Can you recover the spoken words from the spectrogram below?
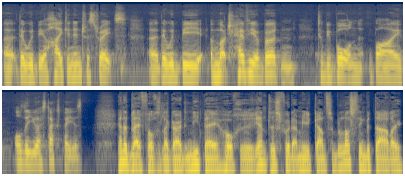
uh, there would be a hike in interest rates, uh, there would be a much heavier burden to be borne by all the US taxpayers. En het blijft volgens Lagarde niet bij hogere rentes voor de Amerikaanse belastingbetaler.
